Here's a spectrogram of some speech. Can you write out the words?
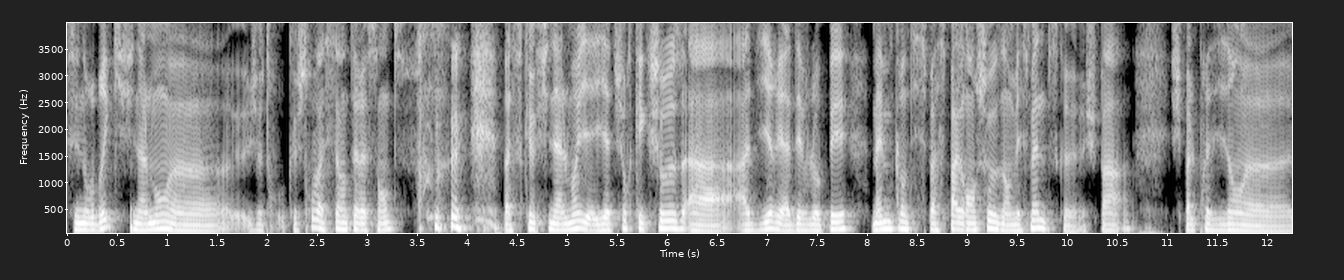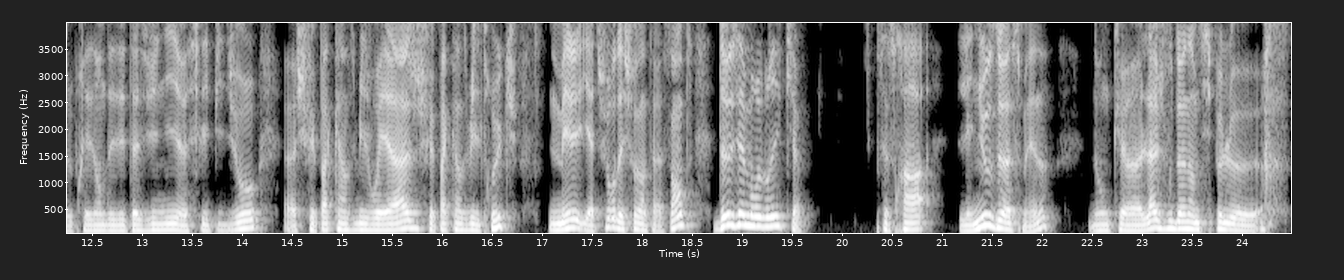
c'est une rubrique finalement euh, que je trouve assez intéressante. Parce que finalement il y, a toujours quelque chose à, dire et à développer même quand il se passe pas grand chose dans mes semaines parce que je suis pas je suis pas le président euh, des États-Unis euh, Sleepy Joe. Je fais pas 15 000 voyages je fais pas 15 000 trucs. Mais il y a toujours des choses intéressantes. Deuxième rubrique ce sera les news de la semaine. Donc là je vous donne un petit peu le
